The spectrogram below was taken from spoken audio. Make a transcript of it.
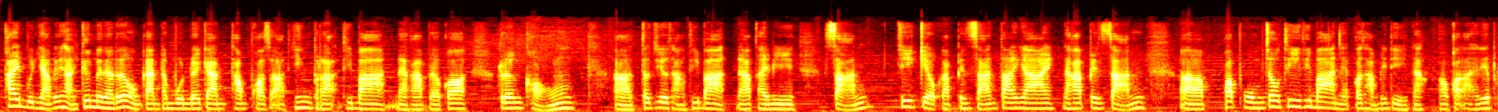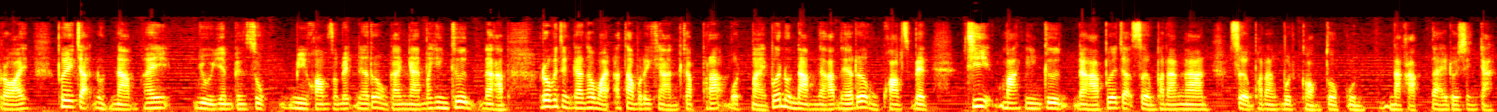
ไพ่บุญญาพิธานขึ้นเป็นในเรื่องของการทำบุญโดยการทำความสะอาดหิ้งพระที่บ้านนะครับ แล้วก็เรื่องของเจ้าที่เจ้าทางที่บ้านนะครับไทยมีสาร ที่เกี่ยวกับเป็นสารตายายนะครับ เป็นสารอ่าพระภูมิเจ้าที่ที่บ้านเนี่ยก็ทำให้ดีนะเอาก็ให้เรียบร้อย เพื่อจะหนุนนำให้อยู่เย็นเป็นสุข มีความสำเร็จในเรื่องของการงานมากยิ่งขึ้นนะครับรวมไปถึงการถวายอัฐบริการกับพระบทใหม่เพื่อหนุนนำนะครับในเรื่องของความสำเร็จที่มากยิ่งขึ้นนะครับเพื่อจะเสริมพลังงาน เสริมพลังบุญของตัวคุณนะครับได้โดยเช่นกัน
